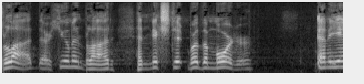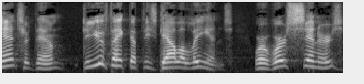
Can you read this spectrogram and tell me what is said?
blood, their human blood, and mixed it with the mortar. And he answered them, Do you think that these Galileans were worse sinners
